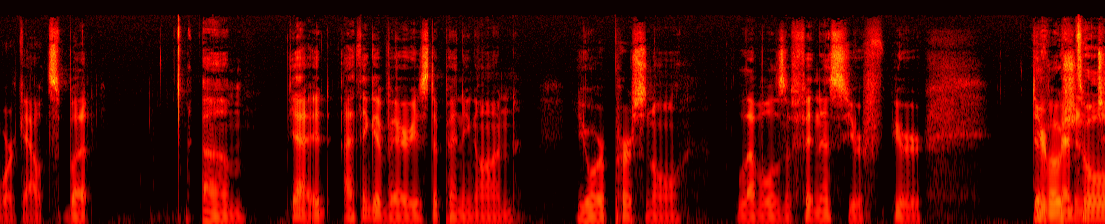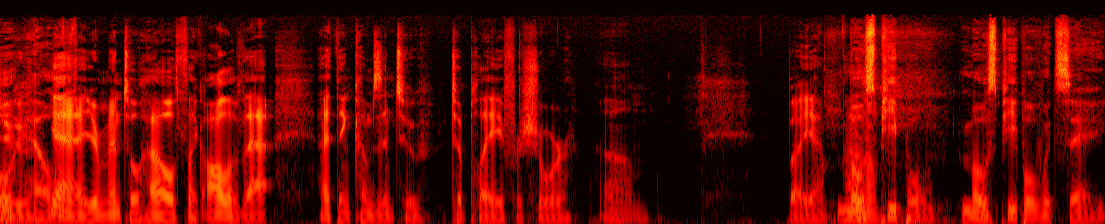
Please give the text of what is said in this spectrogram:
workouts. But um, yeah, it I think it varies depending on your personal levels of fitness, your your Your devotion mental to health. yeah, your mental health, like all of that. I think comes into to play for sure. Um, but yeah, I don't know. Most people, most people would say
